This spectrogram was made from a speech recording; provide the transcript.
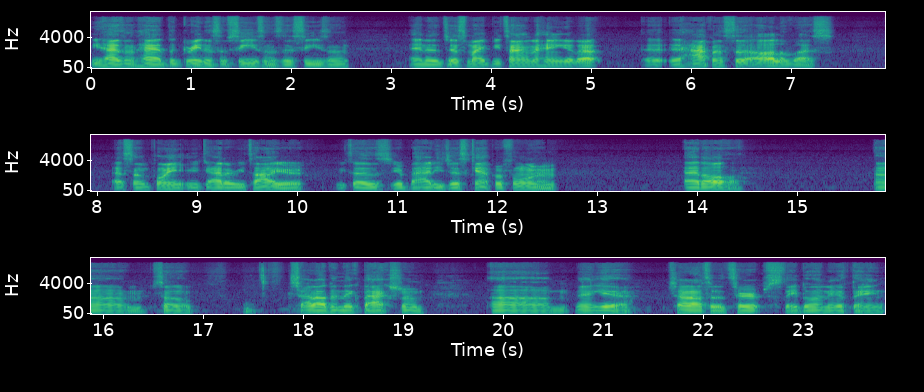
he hasn't had the greatest of seasons this season, and it just might be time to hang it up. It, it happens to all of us. At some point, you got to retire because your body just can't perform at all. Um, so shout out to Nick Backstrom. Um, and yeah, shout out to the Terps. They doing their thing.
